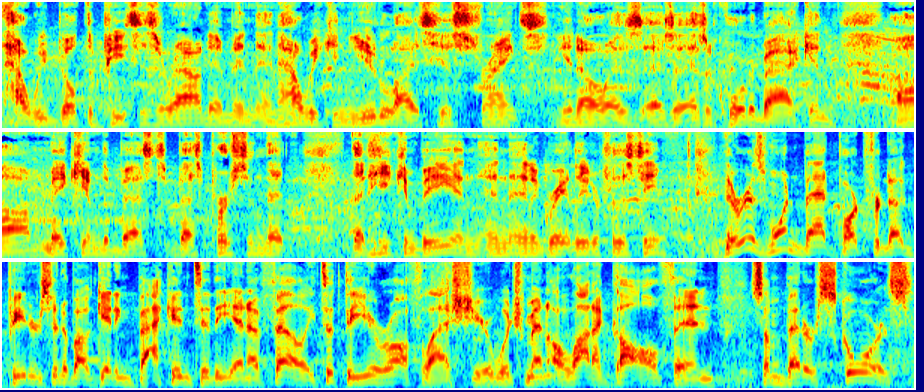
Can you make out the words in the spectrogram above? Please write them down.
how we built the pieces around him and, and how we can utilize his strengths, you know, as as a, as a quarterback and um, make him the best best person that that he can be and, and, and a great leader for this team. There is one bad part for Doug Pederson about getting back into the NFL. He took the year off last year, which meant a lot of golf and some better scores.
